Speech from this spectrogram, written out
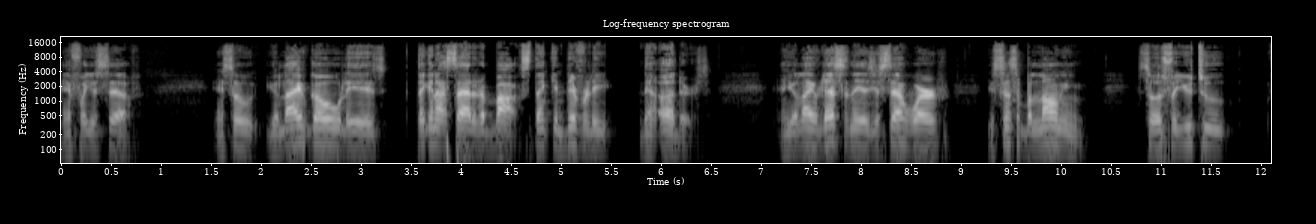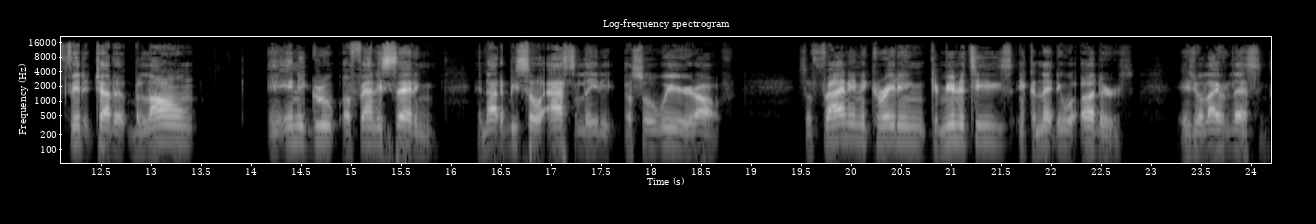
and for yourself. And so your life goal is thinking outside of the box, thinking differently than others. And your life lesson is your self worth, your sense of belonging. So it's for you to fit it, try to belong in any group or family setting and not to be so isolated or so weird off. So finding and creating communities and connecting with others is your life lessons.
